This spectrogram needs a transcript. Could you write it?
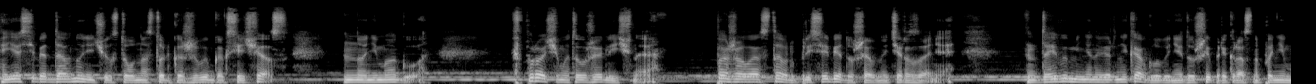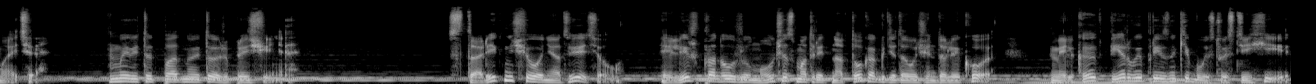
Я себя давно не чувствовал настолько живым, как сейчас, но не могу. Впрочем, это уже личное. Пожалуй, оставлю при себе душевные терзания. Да и вы меня наверняка в глубине души прекрасно понимаете. Мы ведь тут по одной и той же причине». Старик ничего не ответил и лишь продолжил молча смотреть на то, как где-то очень далеко мелькают первые признаки буйства стихии.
